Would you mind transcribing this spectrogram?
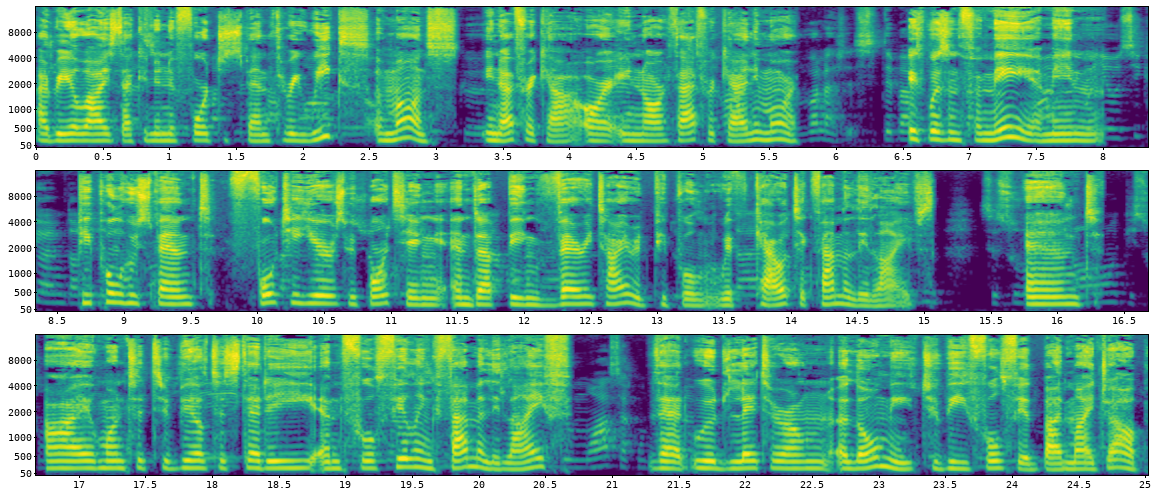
I realized I couldn't afford to spend three weeks, a month, in Africa or in North Africa anymore. It wasn't for me. I mean, people who spent 40 years reporting end up being very tired people with chaotic family lives. And I wanted to build a steady and fulfilling family life that would later on allow me to be fulfilled by my job.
